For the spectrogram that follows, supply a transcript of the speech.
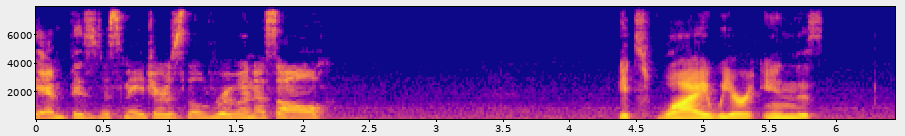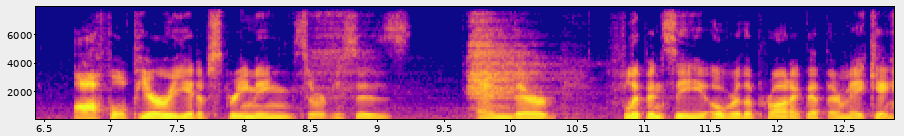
Damn business majors, they'll ruin us all. It's why we are in this awful period of streaming services and their flippancy over the product that they're making.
